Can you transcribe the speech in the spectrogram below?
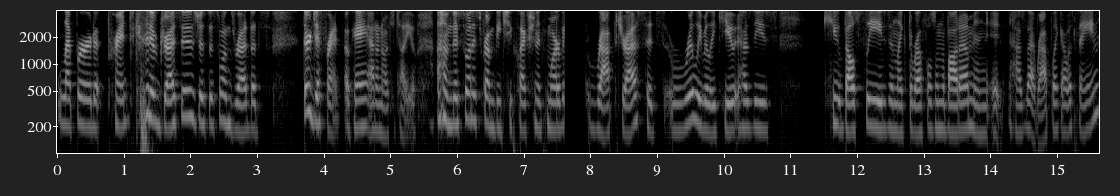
leopard print kind of dresses. Just this one's red. That's, they're different. Okay. I don't know what to tell you. Um, this one is from Vici Collection. It's more of wrap dress. It's really, really cute. It has these cute bell sleeves and like the ruffles on the bottom and it has that wrap like I was saying.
